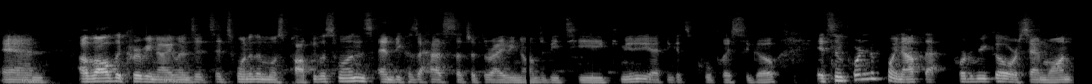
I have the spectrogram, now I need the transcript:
and of all the Caribbean islands, it's it's one of the most populous ones, and because it has such a thriving LGBT community, I think it's a cool place to go. It's important to point out that Puerto Rico or San Juan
